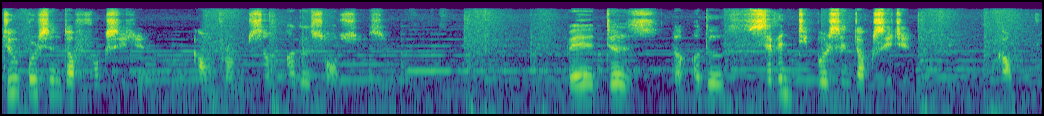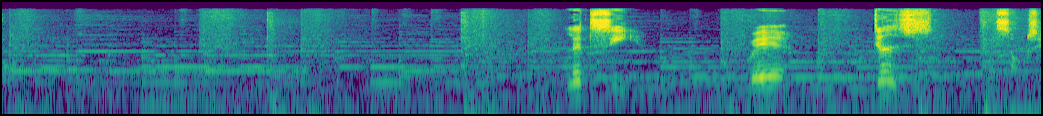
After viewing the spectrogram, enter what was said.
Two percent of oxygen come from some other sources. Where does the other 70% oxygen come from? Let's see. Where does this oxygen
